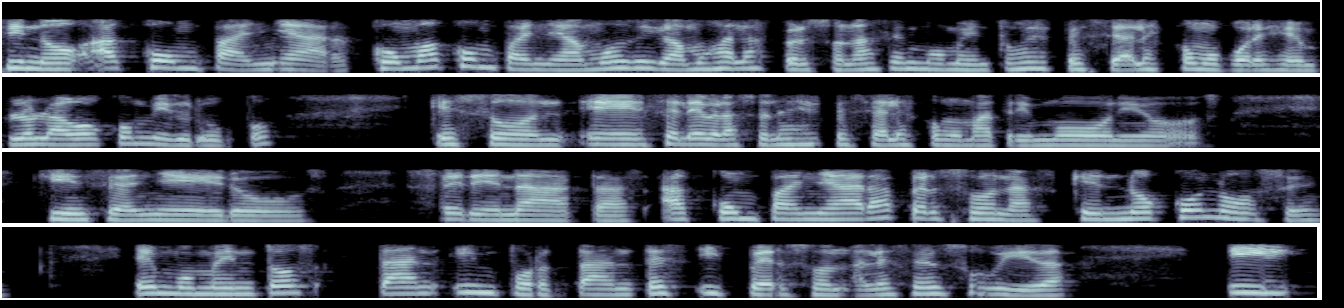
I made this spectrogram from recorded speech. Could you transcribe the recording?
sino acompañar, cómo acompañamos digamos a las personas en momentos especiales como por ejemplo lo hago con mi grupo, que son eh, celebraciones especiales como matrimonios, quinceañeros, serenatas, acompañar a personas que no conocen en momentos tan importantes y personales en su vida y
